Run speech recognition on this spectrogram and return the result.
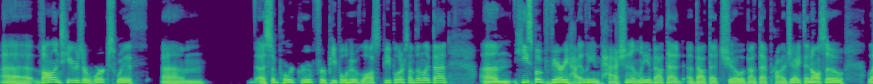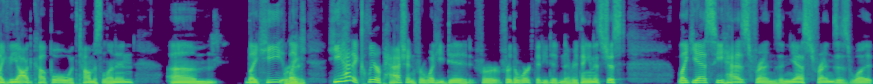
uh volunteers or works with um a support group for people who have lost people or something like that. Um, he spoke very highly and passionately about that about that show, about that project, and also like the Odd Couple with Thomas Lennon. Um, like he Right. like he had a clear passion for what he did for for the work that he did and everything, and it's just like yes, he has friends, and yes, friends is what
